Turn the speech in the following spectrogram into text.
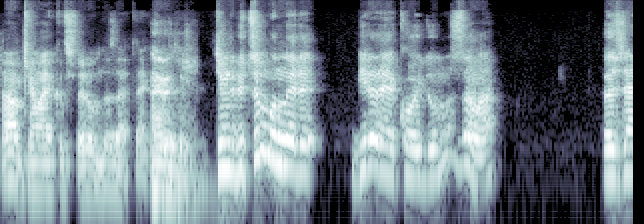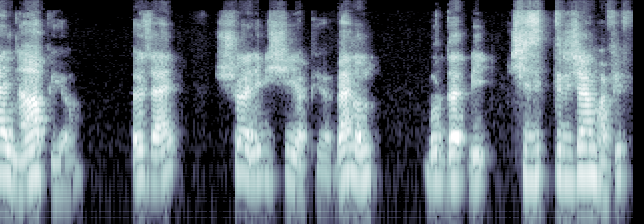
Tamam Kemal Kılıçdaroğlu'nda zaten. Evet. Şimdi bütün bunları bir araya koyduğumuz zaman Özel ne yapıyor? Özel şöyle bir şey yapıyor. Ben onu burada bir çizittireceğim hafif.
